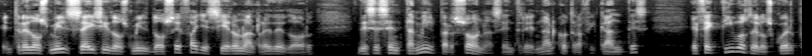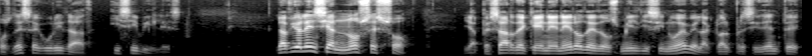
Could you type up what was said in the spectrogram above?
Entre 2006 y 2012 fallecieron alrededor de 60.000 personas entre narcotraficantes, efectivos de los cuerpos de seguridad y civiles. La violencia no cesó y a pesar de que en enero de 2019 el actual presidente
